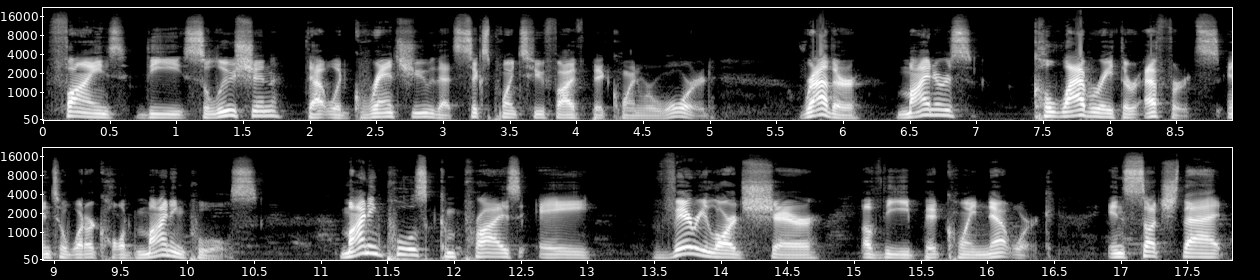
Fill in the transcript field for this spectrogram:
find the solution that would grant you that 6.25 Bitcoin reward. Rather, miners collaborate their efforts into what are called mining pools mining pools comprise a very large share of the Bitcoin network, in such that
